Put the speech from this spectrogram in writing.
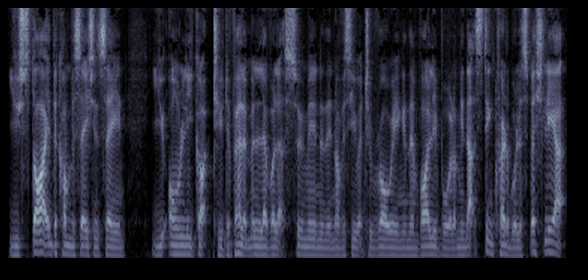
you started the conversation saying you only got to development level at swimming and then obviously you went to rowing and then volleyball. I mean, that's incredible, especially at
